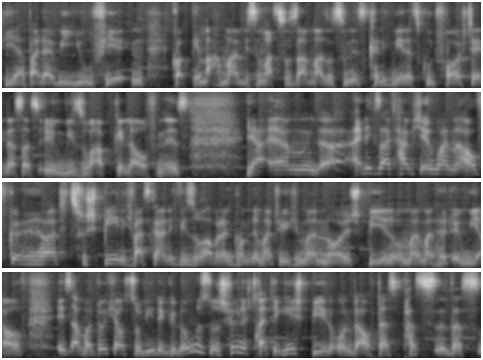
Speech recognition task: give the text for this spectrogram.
die ja bei der Wii U fehlten. Komm, wir machen mal ein bisschen was zusammen. Also zumindest kann ich mir das gut vorstellen, dass das irgendwie so abgelaufen ist. Ja, ähm, ehrlich gesagt habe ich irgendwann aufgehört zu spielen. Ich weiß gar nicht wieso, aber dann kommt immer natürlich immer ein neues Spiel und man, man hört irgendwie auf. Ist aber durchaus solide gelungen. Ist ein schönes Strategiespiel und auch das, Pass, das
